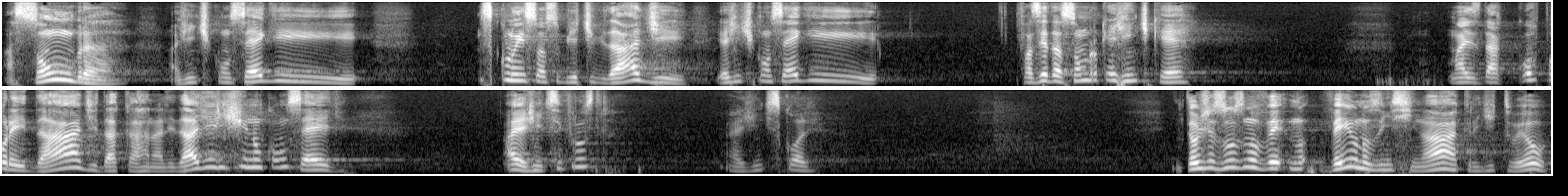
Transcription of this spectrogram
A sombra, a gente consegue excluir sua subjetividade e a gente consegue fazer da sombra o que a gente quer. Mas da corporeidade, da carnalidade, a gente não consegue. Aí a gente se frustra. Aí a gente escolhe. Então Jesus veio nos ensinar, acredito eu,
